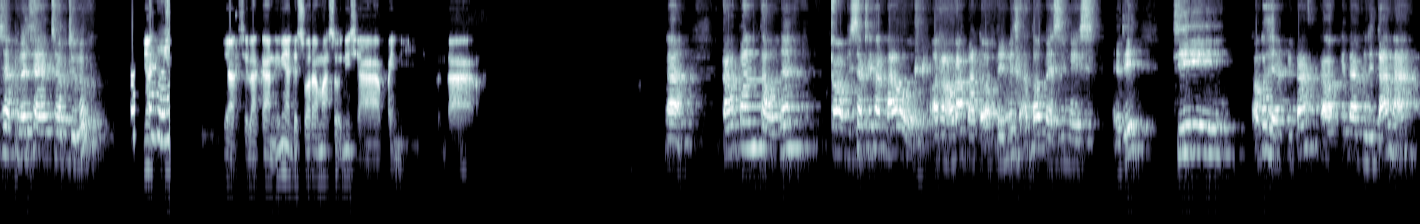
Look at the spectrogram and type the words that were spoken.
saya boleh saya jawab dulu? Ya, ya silakan. Ini ada suara masuk ini siapa ini? Bentar. Nah kapan tahunya? Kalau bisa kita tahu orang-orang pada optimis atau pesimis. Jadi di contoh ya kita kalau kita beli tanah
